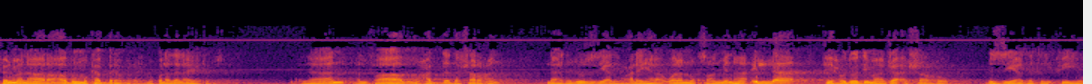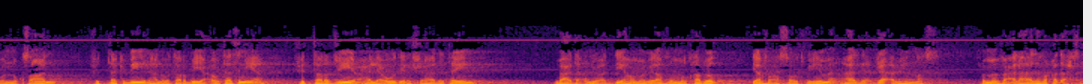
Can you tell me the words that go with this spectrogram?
في المنارة أو بالمكبر أو بغيره. نقول هذا لا يجوز. الأذان ألفاظ محددة شرعا. لا تجوز الزيادة عليها ولا النقصان منها إلا في حدود ما جاء الشرع بالزيادة فيه والنقصان في التكبير هل هو تربيع أو تثنية؟ في الترجيع هل يعود إلى الشهادتين بعد أن يؤديهما بلفظ منخفض يرفع الصوت بهما؟ هذا جاء به النص فمن فعل هذا فقد أحسن.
